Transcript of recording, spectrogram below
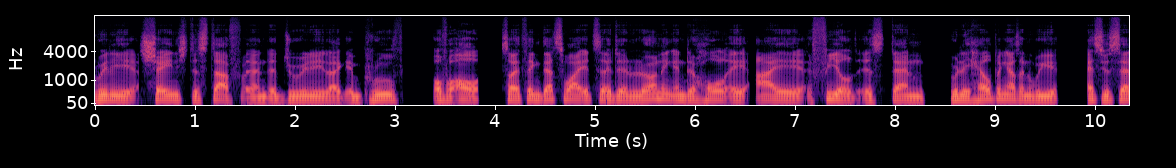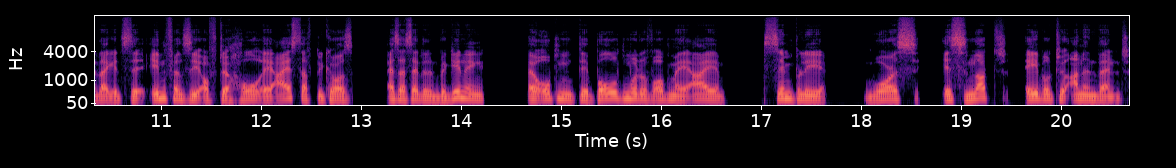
really change the stuff and to really like improve overall? So I think that's why it's uh, the learning in the whole AI field is then really helping us. And we, as you said, like it's the infancy of the whole AI stuff because, as I said in the beginning, I opened the bold mode of OpenAI simply was is not able to uninvent.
